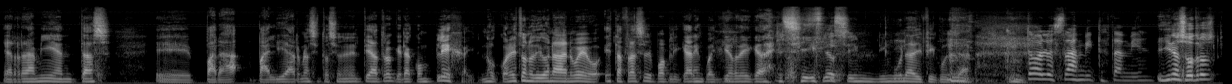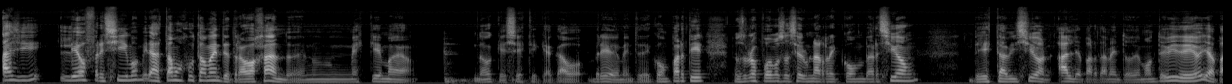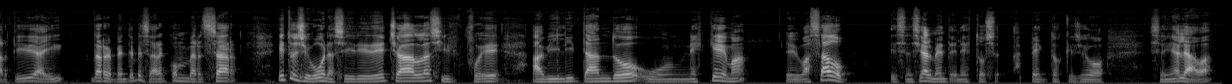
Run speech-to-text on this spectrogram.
herramientas eh, para paliar una situación en el teatro que era compleja. No, con esto no digo nada nuevo, esta frase se puede aplicar en cualquier década del siglo sin ninguna dificultad. En todos los ámbitos también. Y nosotros allí le ofrecimos, mira, estamos justamente trabajando en un esquema ¿no? que es este que acabo brevemente de compartir, nosotros podemos hacer una reconversión de esta visión al departamento de Montevideo y a partir de ahí de repente empezar a conversar. Esto llevó una serie de charlas y fue habilitando un esquema eh, basado esencialmente en estos aspectos que yo señalaba,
